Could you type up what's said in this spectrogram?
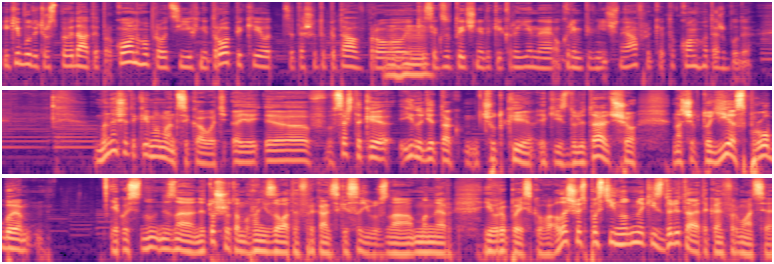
які будуть розповідати про Конго, про ці їхні тропіки. От це те, що ти питав про Мгм. якісь екзотичні такі країни, окрім Північної Африки, то Конго теж буде. Мене ще такий момент цікавить. Е, е, Все ж таки, іноді так чутки якісь долітають, що начебто є спроби. Якось, ну не знаю, не то, що там організувати Африканський Союз на манер європейського, але щось постійно, ну, якісь долітає така інформація.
